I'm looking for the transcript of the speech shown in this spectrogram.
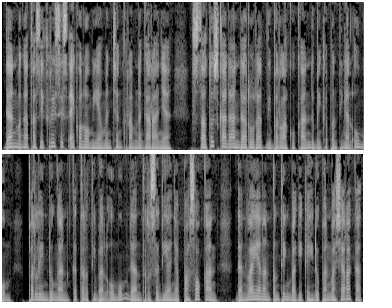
dan mengatasi krisis ekonomi yang mencengkram negaranya. Status keadaan darurat diberlakukan demi kepentingan umum, perlindungan ketertiban umum dan tersedianya pasokan dan layanan penting bagi kehidupan masyarakat.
